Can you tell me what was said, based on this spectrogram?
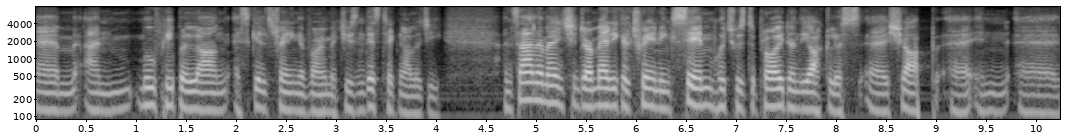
um, and move people along a skills training environment using this technology. And Sana mentioned our medical training sim, which was deployed in the Oculus uh, shop uh, in uh,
